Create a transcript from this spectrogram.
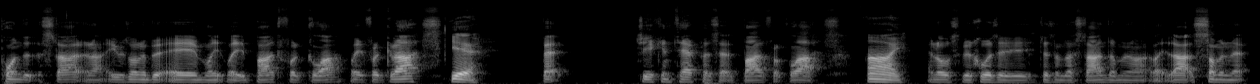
pond at the start and that, he was on about um like like bad for glass like for grass. Yeah. But Jake interprets it as bad for glass. Aye. And also because he doesn't understand them and that, like that's something that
